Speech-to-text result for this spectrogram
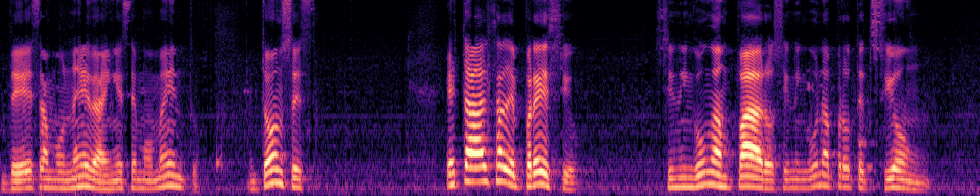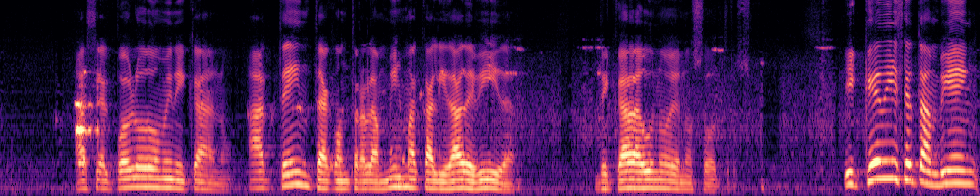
de esa moneda en ese momento. Entonces, esta alza de precio, sin ningún amparo, sin ninguna protección hacia el pueblo dominicano, atenta contra la misma calidad de vida de cada uno de nosotros. ¿Y qué dice también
